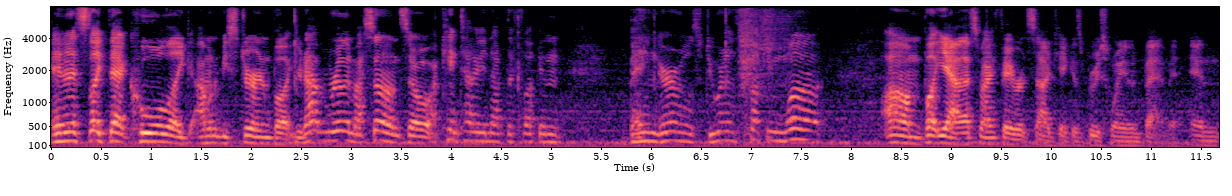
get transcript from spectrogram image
And it's like that cool, like I'm gonna be stern, but you're not really my son, so I can't tell you not to fucking bang girls, do whatever the fuck you want. Um, but yeah, that's my favorite sidekick is Bruce Wayne and Batman and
